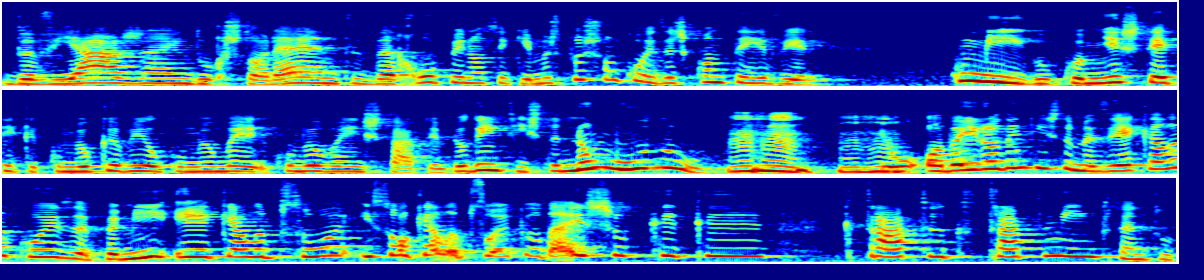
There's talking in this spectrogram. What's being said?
da viagem, do restaurante, da roupa e não sei o quê, mas depois são coisas que quando têm a ver comigo, com a minha estética, com o meu cabelo, com o meu, com o meu bem-estar. Por exemplo, eu dentista não mudo. Uhum, Eu odeio ir ao dentista, mas é aquela coisa. Para mim é aquela pessoa e só aquela pessoa é que eu deixo que, que, que, trate, que trate de mim. Portanto,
